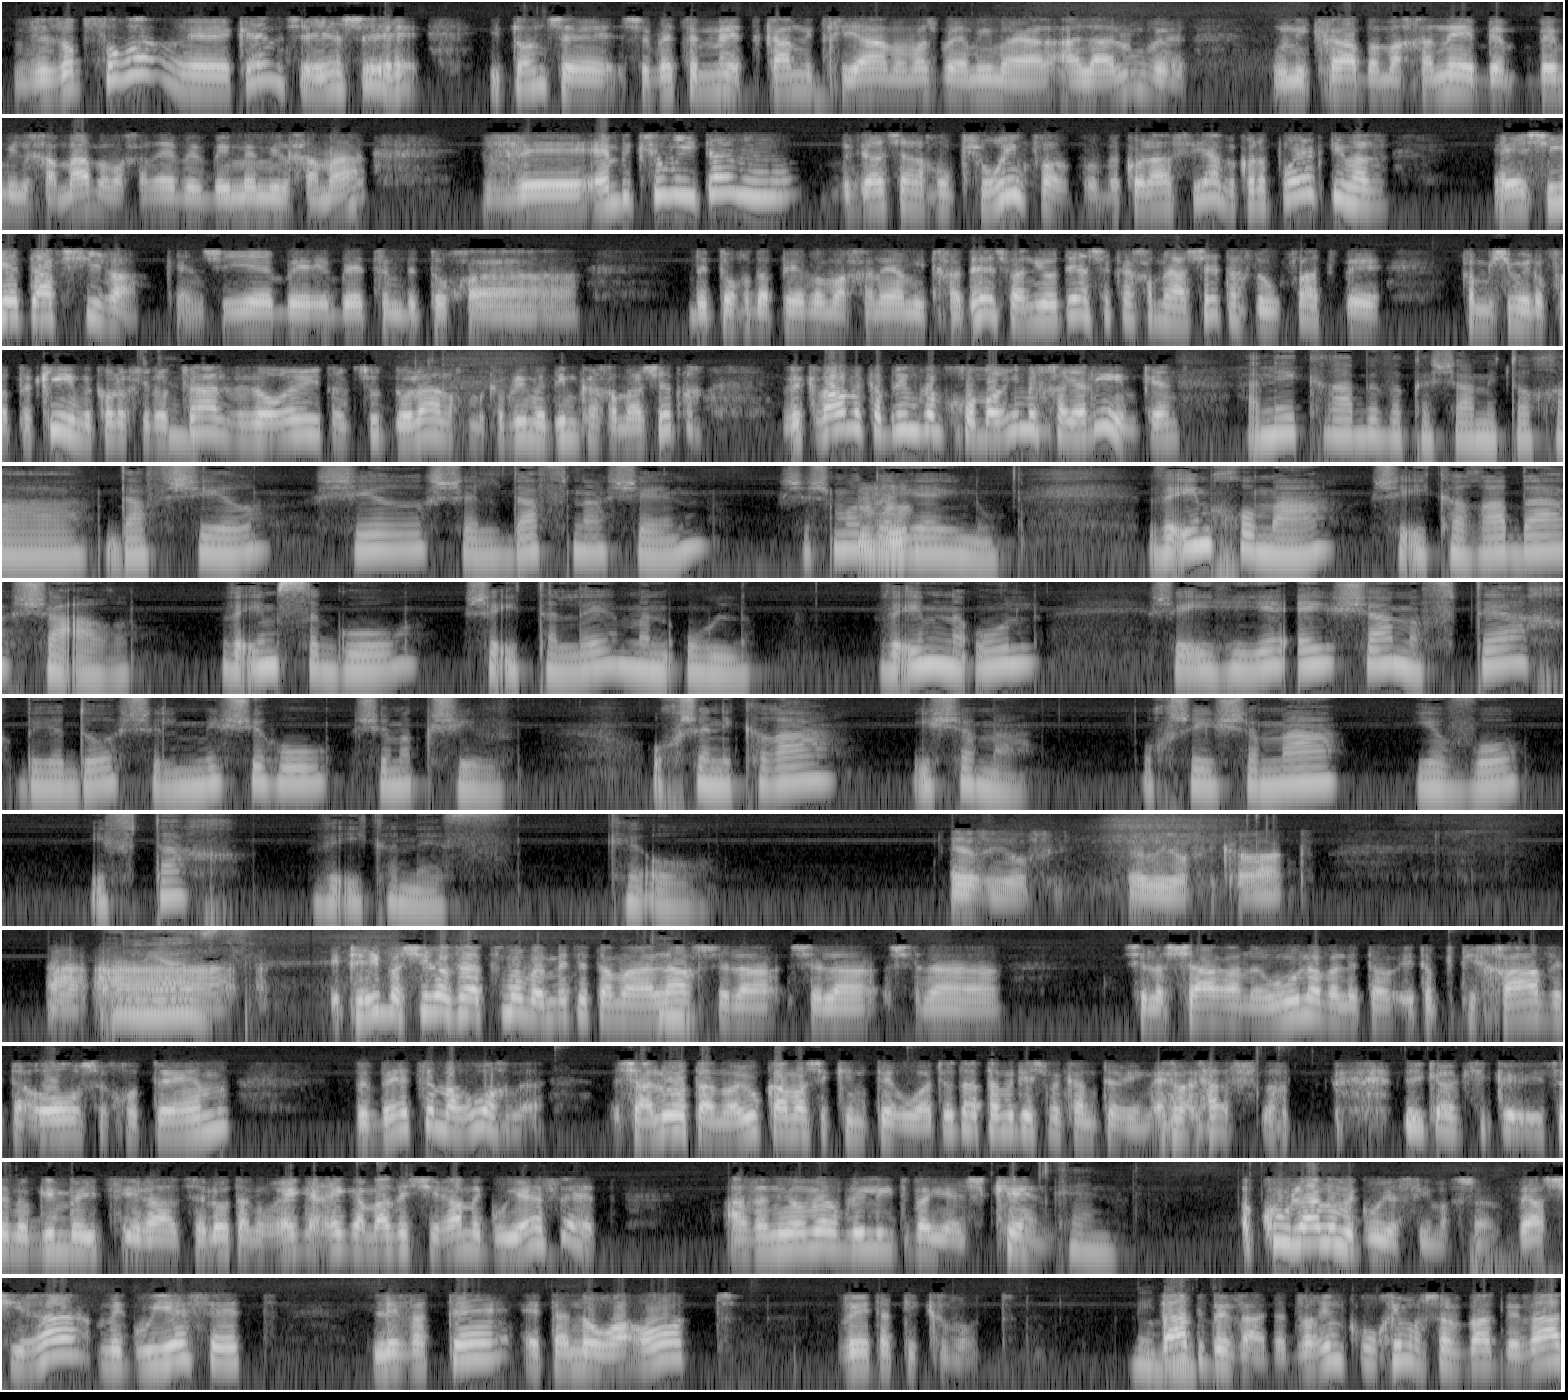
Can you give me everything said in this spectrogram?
וזו בשורה, אה, כן, שיש אה, עיתון ש, שבעצם מת, קם לתחייה ממש בימים הללו, והוא נקרא במחנה במלחמה, במחנה בימי מלחמה, והם ביקשו מאיתנו, בגלל שאנחנו קשורים כבר בכל העשייה, בכל הפרויקטים, אז אה, שיהיה דף שירה, כן, שיהיה בעצם בתוך, ה, בתוך דפי במחנה המתחדש, ואני יודע שככה מהשטח זה הופץ ב-50 אלף עתקים וכל יחידות כן. צה"ל, וזה עורר התרגשות גדולה, אנחנו מקבלים עדים ככה מהשטח, וכבר מקבלים גם חומרים מחיילים, כן? אני אקרא בבקשה מתוך הדף שיר, שיר של דפנה שן, ששמו. דיינו. ואם חומה שעיקרה בה שער, ואם סגור שיתעלה מנעול, ואם נעול שיהיה אי שם מפתח בידו של מישהו שמקשיב. וכשנקרא, יישמע. וכשיישמע, יבוא, יפתח וייכנס כאור. איזה יופי, איזה יופי, קראת. תראי בשיר הזה עצמו באמת את המהלך כן. של השער הנעול, אבל את הפתיחה ואת האור שחותם, ובעצם הרוח, שאלו אותנו, היו כמה שקינטרו, את יודעת, תמיד יש מקנטרים, אין מה לעשות. בעיקר כשנוגעים ביצירה, אז שאלו אותנו, רגע, רגע, מה זה שירה מגויסת? אז אני אומר בלי להתבייש, כן. כן. כולנו מגויסים עכשיו, והשירה מגויסת לבטא את הנוראות ואת התקוות. בד בבד, הדברים כרוכים עכשיו בד בבד,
